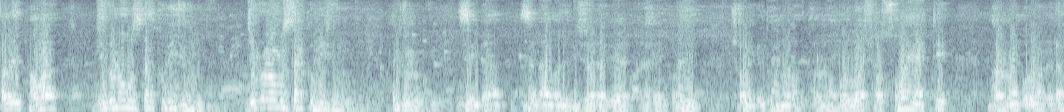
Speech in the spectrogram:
তাদের পাওয়া যে কোনো অবস্থা খুবই জরুরি। যে কোনো অবস্থা খুবই জরুরি। জরুরি। সেটা সেটা আমাদের বিষয়টাকে করে সবাইকে ধন্যবাদ। বারো নম্বর ওয়ার্ড সবসময় অ্যাক্টিভ নম্বর ওয়ার্ড একটা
